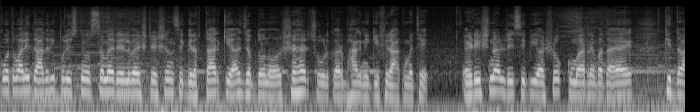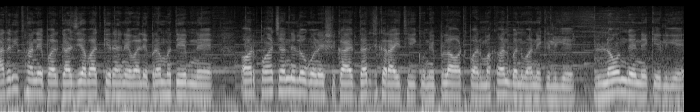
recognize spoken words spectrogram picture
कोतवाली दादरी पुलिस ने उस समय रेलवे स्टेशन से गिरफ़्तार किया जब दोनों शहर छोड़कर भागने की फिराक में थे। एडिशनल डीसीपी अशोक कुमार ने बताया कि दादरी थाने पर गाजियाबाद के रहने वाले ब्रह्मदेव ने और पाँच अन्य लोगों ने शिकायत दर्ज कराई थी कि उन्हें प्लॉट पर मकान बनवाने के लिए लोन देने के लिए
